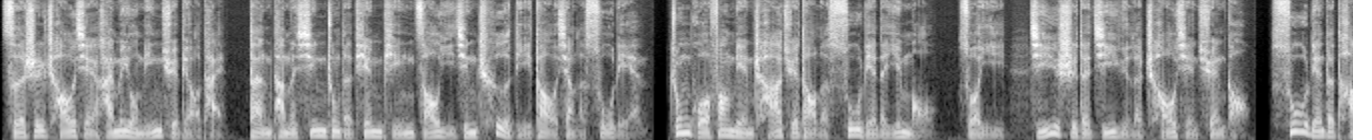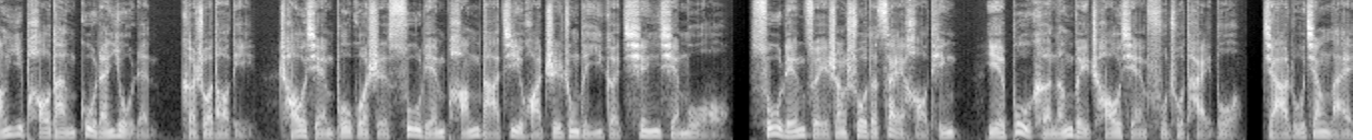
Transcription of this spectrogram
此时朝鲜还没有明确表态，但他们心中的天平早已经彻底倒向了苏联。中国方面察觉到了苏联的阴谋，所以及时的给予了朝鲜劝告。苏联的糖衣炮弹固然诱人，可说到底。朝鲜不过是苏联庞大计划之中的一个牵线木偶，苏联嘴上说的再好听，也不可能为朝鲜付出太多。假如将来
